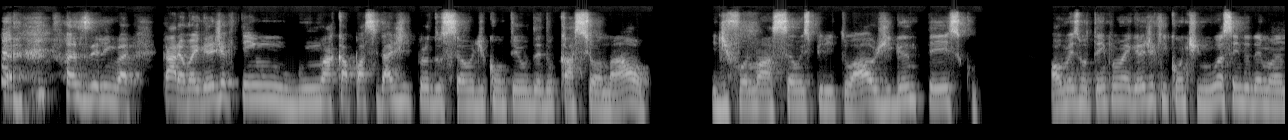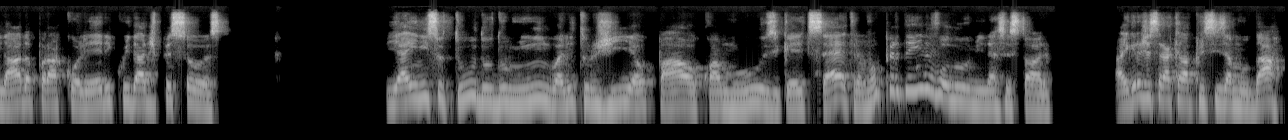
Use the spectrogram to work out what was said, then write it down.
fazer linguagem. Cara, é uma igreja que tem uma capacidade de produção de conteúdo educacional e de formação espiritual gigantesco. Ao mesmo tempo, é uma igreja que continua sendo demandada por acolher e cuidar de pessoas. E aí, nisso tudo, o domingo, a liturgia, o palco, a música, etc., vão perdendo volume nessa história. A igreja, será que ela precisa mudar?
